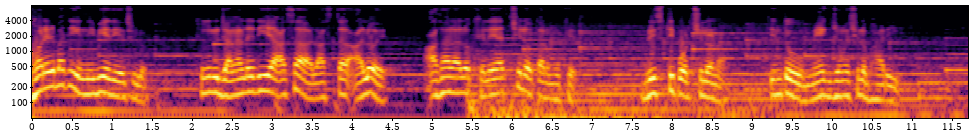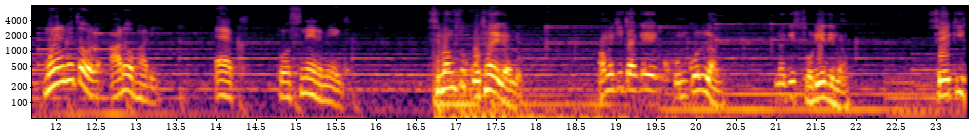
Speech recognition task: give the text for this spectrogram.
ঘরের বাতি নিভিয়ে দিয়েছিল। শুধু জানালা দিয়ে আসা রাস্তার আলোয় আধার আলো খেলে যাচ্ছিল তার মুখে। বৃষ্টি পড়ছিল না কিন্তু মেঘ জমেছিল ভারী। মনের ভেতর আরও ভারী এক প্রশ্নের মেঘ। শিবাংশু কোথায় গেল? আমি কি তাকে খুন করলাম নাকি সরিয়ে দিলাম? সে কি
